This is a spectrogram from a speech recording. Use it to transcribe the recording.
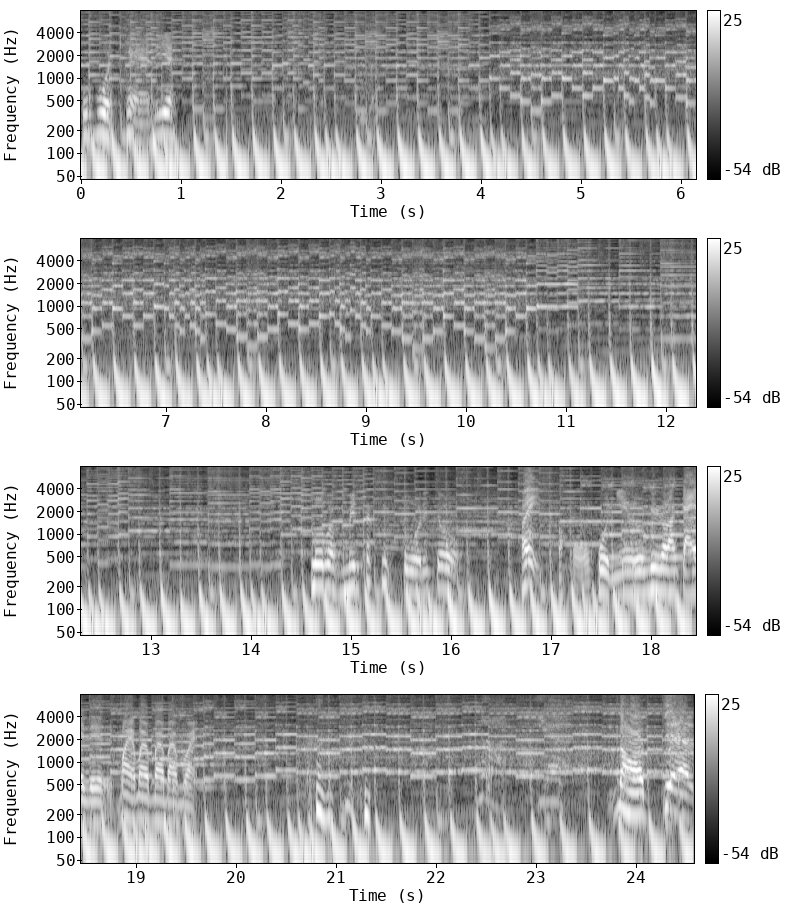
กูปวดแขนนี่ตัวแบบมิดสักสิบตัวดิโจเฮ้ย โอ้โห พูดอย่างงี้มีกำลังใจเลย ไม่ไม่ไม่ไม่ไม่ not yet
